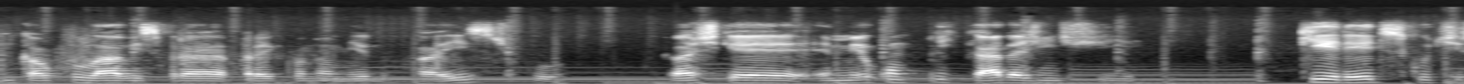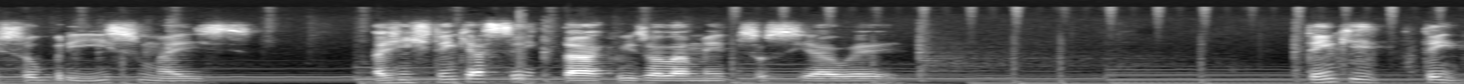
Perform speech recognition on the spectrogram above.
incalculáveis para a economia do país. Tipo, eu acho que é, é meio complicado a gente querer discutir sobre isso, mas a gente tem que aceitar que o isolamento social é tem que tem,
